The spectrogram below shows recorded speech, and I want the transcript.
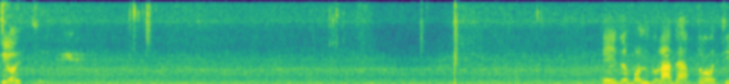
কি হয়েছে এই যে বন্ধুরা দেখো, কি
